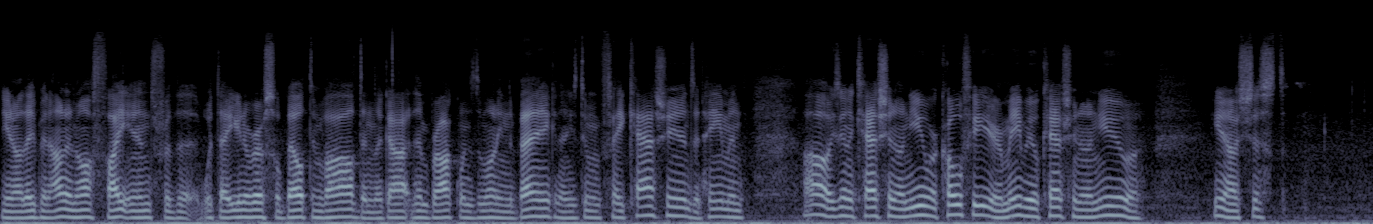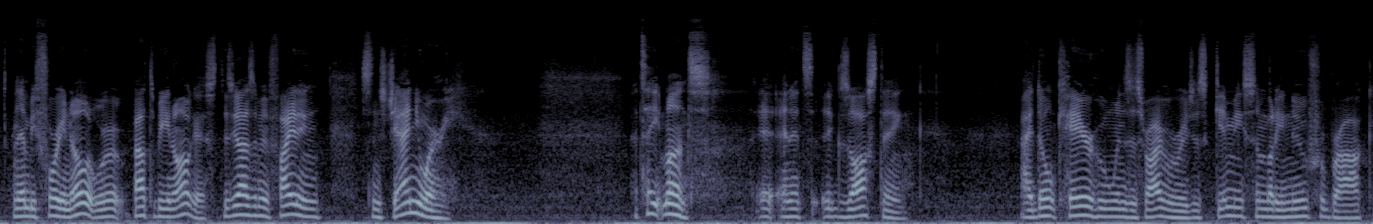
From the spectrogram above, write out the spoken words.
You know, they've been on and off fighting for the with that Universal Belt involved, and the guy then Brock wins the Money in the Bank, and then he's doing fake cash-ins, and Heyman oh, he's gonna cash in on you or Kofi, or maybe he'll cash in on you. You know, it's just. And then before you know it, we're about to be in August. These guys have been fighting since January. That's eight months, and it's exhausting. I don't care who wins this rivalry. Just give me somebody new for Brock.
